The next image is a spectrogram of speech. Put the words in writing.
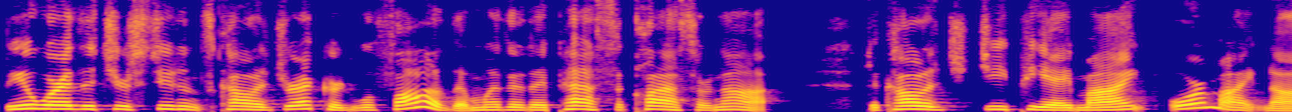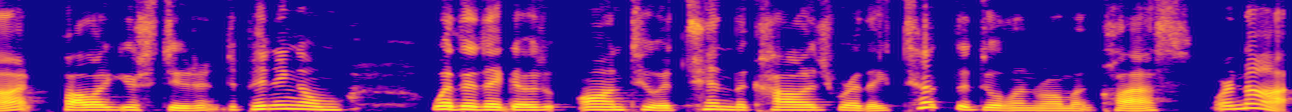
be aware that your student's college record will follow them whether they pass the class or not. The college GPA might or might not follow your student depending on whether they go on to attend the college where they took the dual enrollment class or not.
